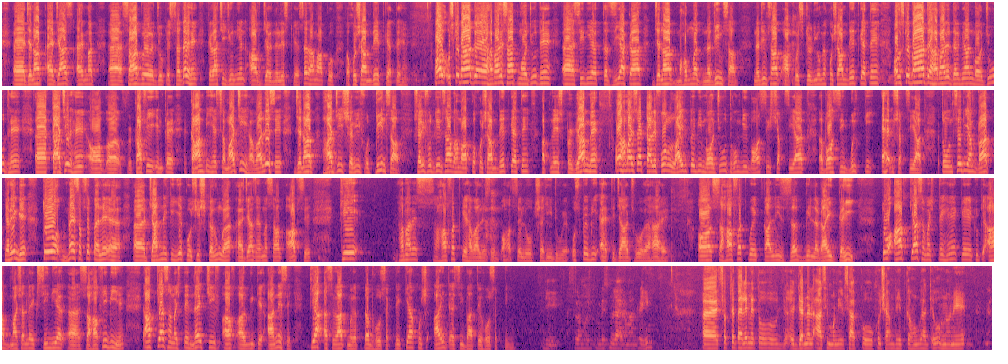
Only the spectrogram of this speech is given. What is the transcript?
जनाब एजाज अहमद साहब, जो कि सदर हैं, कराची यूनियन ऑफ़ जर्नलिस्ट के। सर, हम आपको खुश कहते हैं। और उसके बाद हमारे साथ मौजूद हैं सीनियर तजिया कार जनाब मोहम्मद नदीम साहब। नदीम साहब आपको स्टूडियो में खुश आमदेद कहते हैं। और उसके बाद हमारे दरमियान मौजूद हैं ताजिर हैं और काफ़ी इनके काम भी हैं। समाजी हवाले से जनाब हाजी शरीफुद्दीन साहब। शरीफुद्दीन साहब, हम आपको खुश आमदेद कहते हैं अपने इस प्रोग्राम में। और हमारे साथ टेलीफोन लाइन पे भी मौजूद होंगी बहुत सी शख्सियात, बहुत सी मुल्क की अहम शख्सियात। तो उनसे भी हम बात करेंगे। तो मैं सबसे पहले जानने की ये कोशिश करूँगा, एजाज़ अहमद साहब, आपसे कि हमारे सहाफ़त के हवाले से बहुत से लोग शहीद हुए, उस पर भी एहतजाज हो रहा है। और सहाफ़त को एक काली जरब भी लगाई गई। तो आप क्या समझते हैं कि, क्योंकि आप, माशाल्लाह, एक सीनियर सहाफ़ी भी हैं, आप क्या समझते हैं नए चीफ ऑफ़ आर्मी के आने से क्या असरात मरतब हो सकते हैं, क्या खुश आइंद ऐसी बातें हो सकती हैं? जी रहीम सबसे पहले मैं तो जनरल आसिम मुनीर साहब को खुश आमदेद कहूँगा कि उन्होंने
